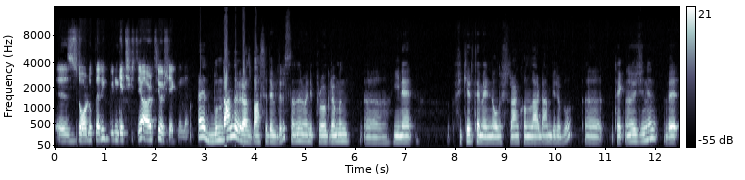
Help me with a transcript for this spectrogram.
e, zorlukları gün geçtikçe artıyor şeklinde. Evet bundan da biraz bahsedebiliriz. Sanırım hani programın e, yine fikir temelini oluşturan konulardan biri bu. E, teknolojinin ve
